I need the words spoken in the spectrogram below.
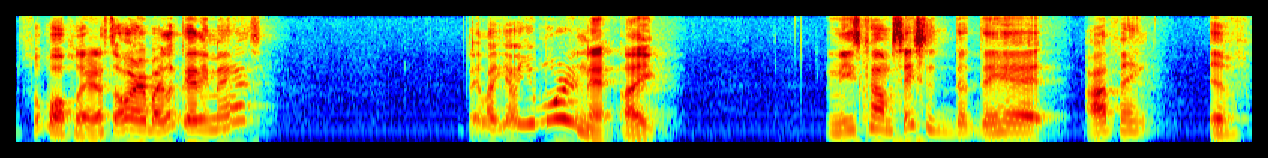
a football player that's all everybody looked at him as they like yo you more than that like in these conversations that they had i think if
